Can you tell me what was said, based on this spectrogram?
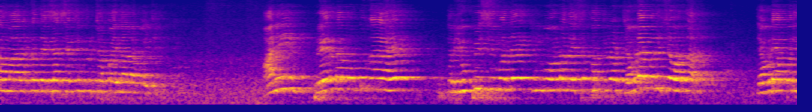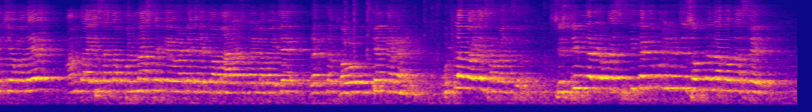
सुद्धा महाराष्ट्र देशात शैक्षणिकदृष्ट्या पहिला आला पाहिजे. आणि प्रेरणा मोठं काय आहे? तर युपीसी मध्ये किंबहुना देशात पातळीवर जेवढ्या परीक्षा होतात तेवढ्या परीक्षेमध्ये आमचा यशाचा पन्नास टक्के वाटेकडे का महाराष्ट्राला पाहिजे. रक्त खवळून उठेल का नाही? उठला पाहिजे सर्वांचं. सिस्टीम जर एवढ्या स्थितीच्या पलीकडचे स्वप्न दाखवत असेल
